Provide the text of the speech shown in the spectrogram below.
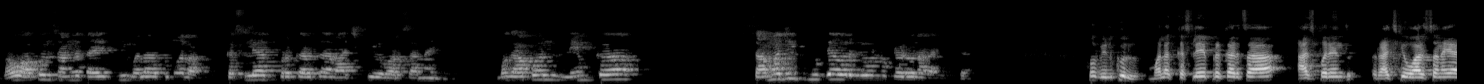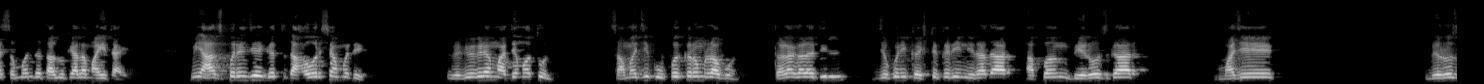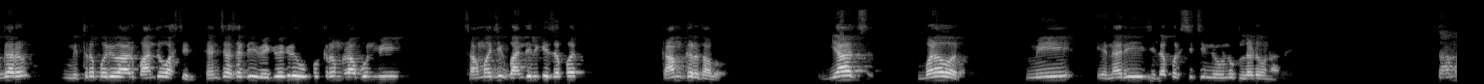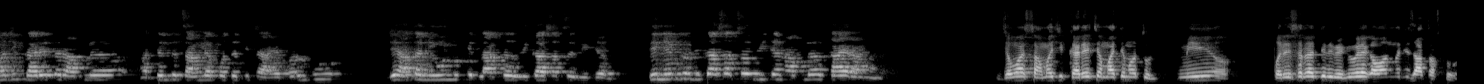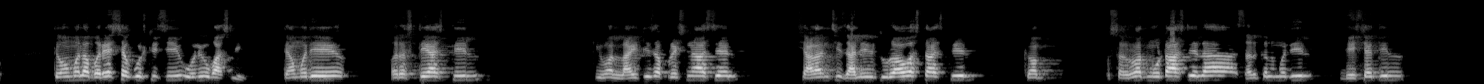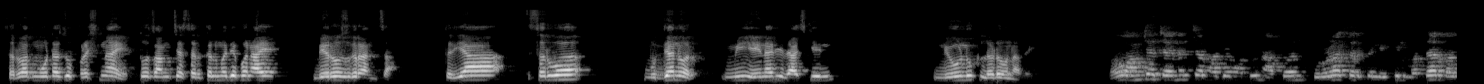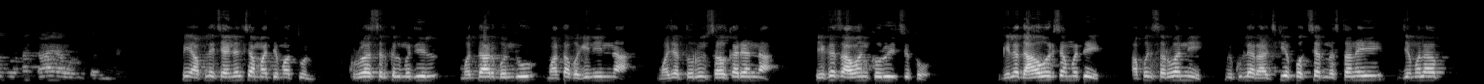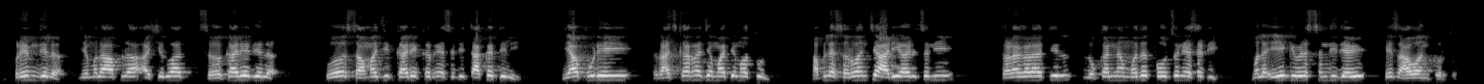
भाऊ आपण सांगत आहेत की मला तुम्हाला कसल्याच प्रकारचा राजकीय वारसा नाही. मग आपण नेमकं सामाजिक मुद्द्यावर निवडणूक लढवणार आहेत का? हो बिलकुल. मला कसल्याही प्रकारचा आजपर्यंत राजकीय वारसा नाही या संबंध तालुक्याला माहीत आहे. मी आजपर्यंत जे गत दहा वर्षामध्ये वेगवेगळ्या माध्यमातून सामाजिक उपक्रम राबवून तळागाळातील जे कोणी कष्टकरी निराधार अपंग बेरोजगार माझे बेरोजगार मित्रपरिवार बांधव असतील त्यांच्यासाठी वेगवेगळे उपक्रम राबवून मी सामाजिक बांधिलकी जपत काम करत आलो. याच बळावर मी येणारी जिल्हा परिषदेची निवडणूक लढवणार आहे. सामाजिक कार्य तर आपलं अत्यंत चांगल्या पद्धतीचं आहे परंतु जे आता निवडणुकीत लागतं विकासाचं विजन ते नेमकं विकासाचं विजन आपलं काय राहणार? जेव्हा सामाजिक कार्याच्या माध्यमातून मी परिसरातील वेगवेगळ्या गावांमध्ये जात असतो तेव्हा मला बऱ्याचशा गोष्टीची उणीव भासली. त्यामध्ये रस्ते असतील किंवा लाईटीचा प्रश्न असेल शाळांची झालेली दुरावस्था असतील किंवा सर्वात मोठा असलेला सर्कलमधील देशातील सर्वात मोठा जो प्रश्न आहे तोच आमच्या सर्कलमध्ये पण आहे बेरोजगारांचा. तर या सर्व मुद्द्यांवर मी येणारी राजकीय निवडणूक लढवणार आहे. भाऊ आमच्या चॅनलच्या माध्यमातून आपण कुरळा सर्कल येथील मतदार बांधवांना काय आवाहन करणार आहे? मी आपल्या चॅनलच्या माध्यमातून कुरुळा सर्कलमधील मतदार बंधू माता भगिनींना माझ्या तरुण सहकाऱ्यांना एकच आवाहन करू इच्छितो. गेल्या दहा वर्षामध्ये आपण सर्वांनी मी कुठल्या राजकीय पक्षात नसतानाही जे मला प्रेम दिलं जे मला आपला आशीर्वाद सहकार्य दिलं व सामाजिक कार्य करण्यासाठी ताकद दिली यापुढेही राजकारणाच्या माध्यमातून आपल्या सर्वांच्या अडीअडचणी तळागाळातील लोकांना मदत पोहोचवण्यासाठी मला एक वेळ संधी द्यावी हेच आवाहन करतो.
